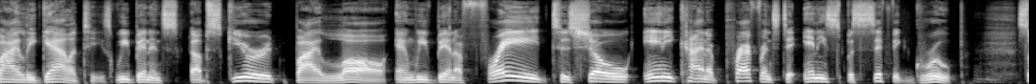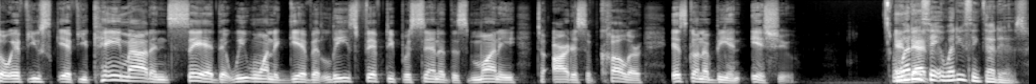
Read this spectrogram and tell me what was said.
by legalities. We've been obscured by law, and we've been afraid to show any kind of preference to any specific group. So if you if you came out and said that we want to give at least 50% of this money to artists of color, it's going to be an issue. What do you think what do you think that is?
